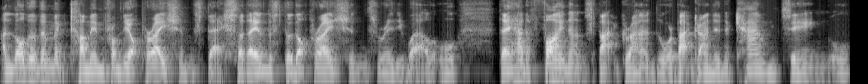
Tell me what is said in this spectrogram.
a lot of them had come in from the operations desk, so they understood operations really well, or they had a finance background or a background in accounting, or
